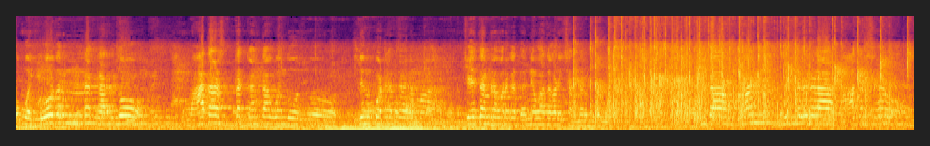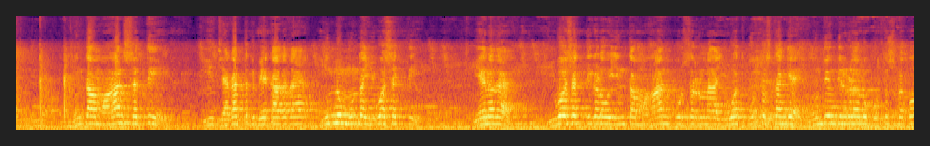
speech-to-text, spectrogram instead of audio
ಒಬ್ಬ ಯೋಧರನ್ನ ಕರೆದು ಮಾತಾಡಿಸ್ತಕ್ಕಂಥ ಒಂದು ಇದನ್ನು ಕೊಟ್ಟಂತ ನಮ್ಮ ಚೇತನ್ ರವರಿಗೆ ಧನ್ಯವಾದಗಳು ಈ ಸಂದರ್ಭದಲ್ಲಿ. ಇಂಥ ಮಹಾನ್ ಆದರ್ಶಗಳು, ಇಂಥ ಮಹಾನ್ ಶಕ್ತಿ ಈ ಜಗತ್ತಿಗೆ ಬೇಕಾಗದ ಇನ್ನು ಮುಂದೆ ಯುವ ಶಕ್ತಿ. ಏನದ? ಯುವ ಶಕ್ತಿಗಳು ಇಂಥ ಮಹಾನ್ ಪುರುಷರನ್ನ ಇವತ್ತು ಗುರುತಿಸ್ದಂಗೆ ಮುಂದಿನ ದಿನಗಳಲ್ಲೂ ಗುರುತಿಸ್ಬೇಕು.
